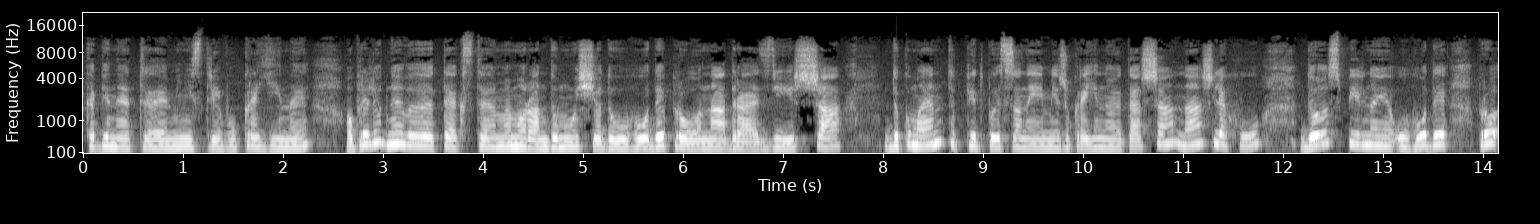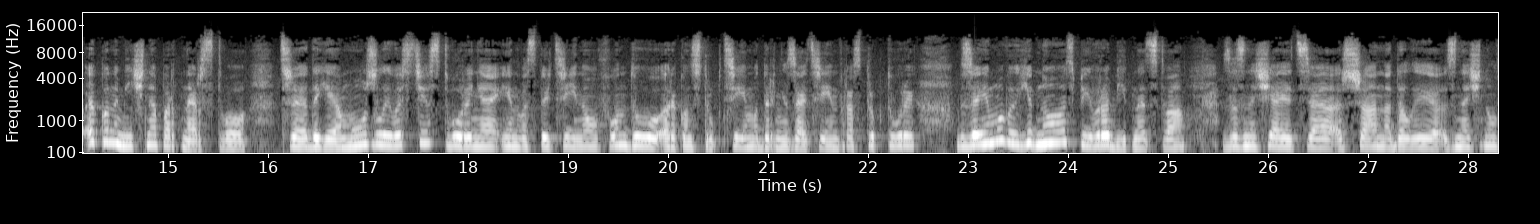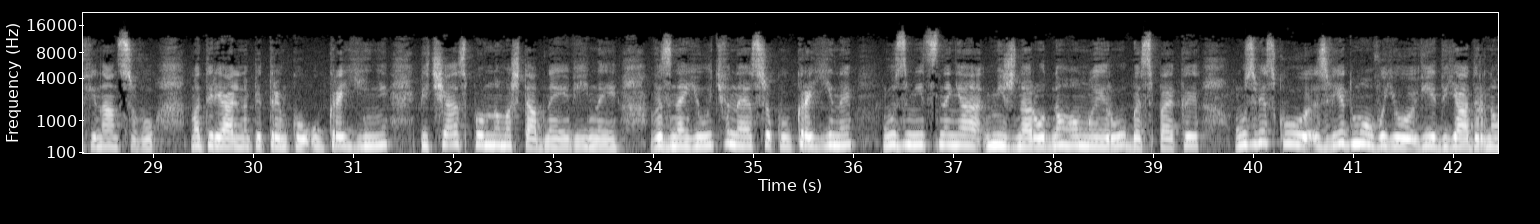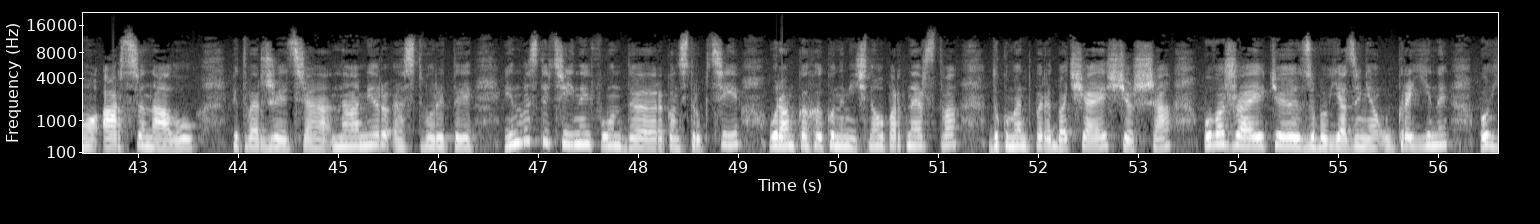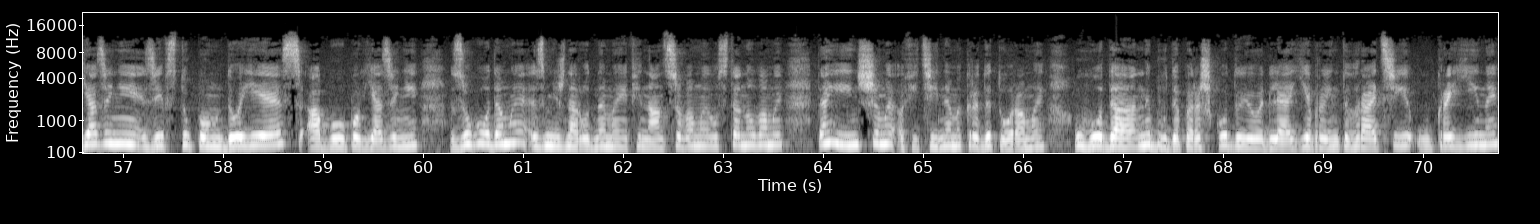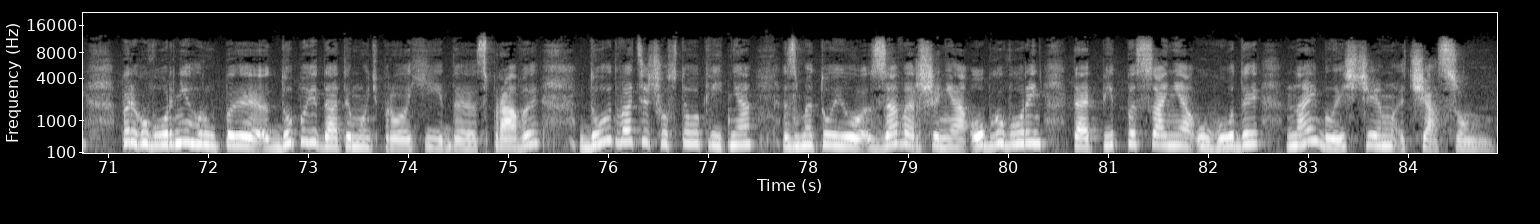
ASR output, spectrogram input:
Кабінет міністрів України оприлюднив текст меморандуму щодо угоди про надра зі США. Документ підписаний між Україною та США на шляху до спільної угоди про економічне партнерство. Це дає можливості створення інвестиційного фонду реконструкції модернізації інфраструктури, взаємовигідного співробітництва. Зазначається, США надали значну фінансову матеріальну підтримку Україні під час повномасштабної війни. Визнають внесок України у зміцнення міжнародного миру, безпеки у зв'язку з відмовою від ядерного арсеналу. Підтверджується намір створити інвестиційний фонд реконструкції у рамках економічного партнерства. Документ передбачає, що США поважають зобов'язання України, пов'язані зі вступом до ЄС або пов'язані з угодами з міжнародними фінансовими установами та іншими офіційними кредиторами. Угода не буде перешкодою для євроінтеграції України. Переговорні групи доповідатимуть про хід справи до 26 квітня з метою завершення обговорень та підписання угоди найближчим часом.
